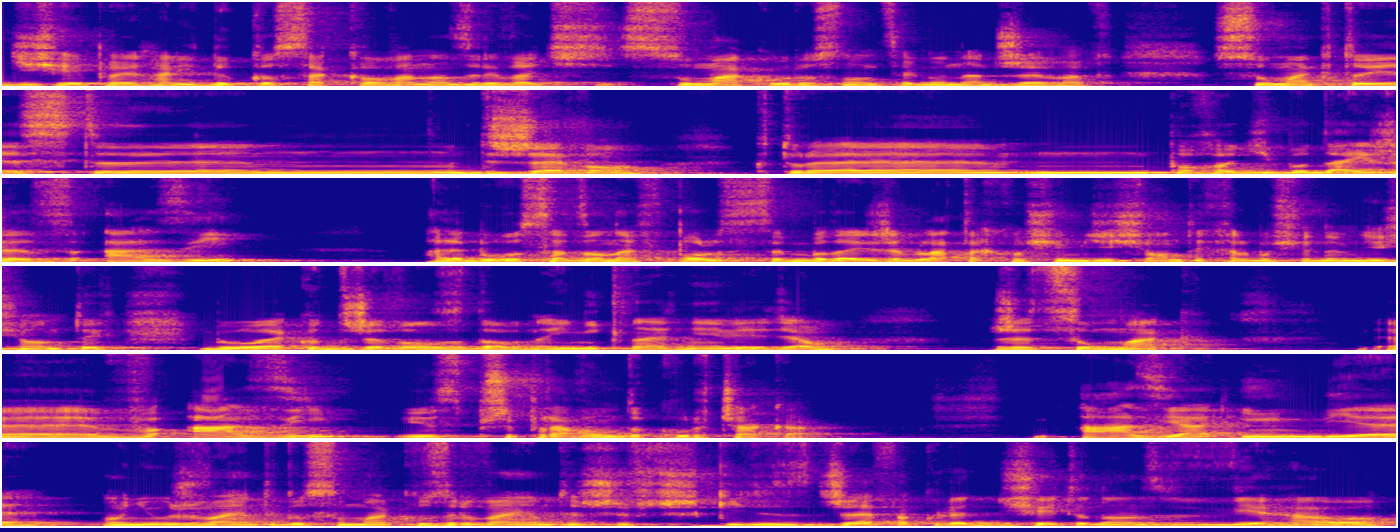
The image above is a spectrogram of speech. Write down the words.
dzisiaj pojechali do Kosakowa nazrywać sumaku rosnącego na drzewach. Sumak to jest yy, drzewo, które yy, pochodzi bodajże z Azji, ale było sadzone w Polsce, bodajże w latach 80. albo 70. było jako drzewo ozdobne i nikt nawet nie wiedział, że sumak e, w Azji jest przyprawą do kurczaka. Azja, Indie, oni używają tego sumaku, zrywają te szyszki z drzew. Akurat dzisiaj to do nas wjechało.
